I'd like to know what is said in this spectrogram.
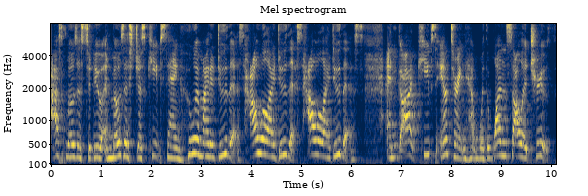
ask Moses to do. And Moses just keeps saying, Who am I to do this? How will I do this? How will I do this? And God keeps answering him with one solid truth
